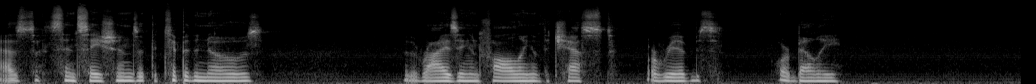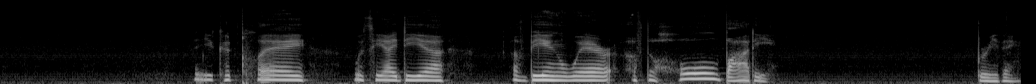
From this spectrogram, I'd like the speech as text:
as sensations at the tip of the nose, or the rising and falling of the chest, or ribs, or belly. You could play with the idea of being aware of the whole body breathing.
